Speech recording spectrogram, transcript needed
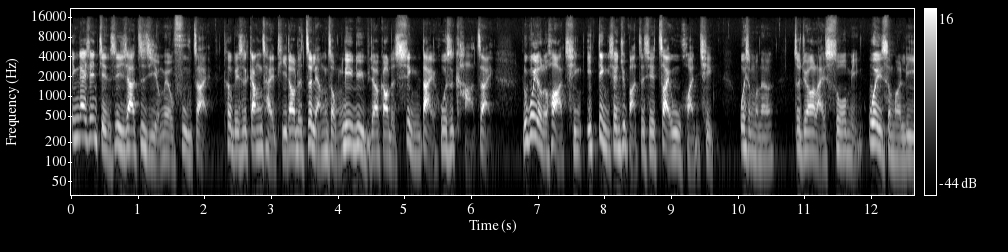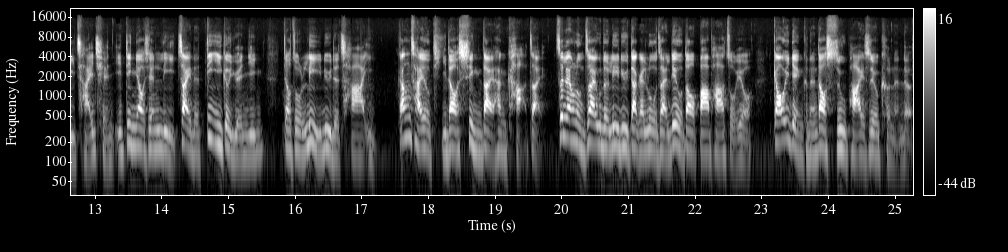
应该先检视一下自己有没有负债，特别是刚才提到的这两种利率比较高的信贷或是卡债。如果有的话，请一定先去把这些债务还清。为什么呢？这就要来说明为什么理财前一定要先理债的第一个原因，叫做利率的差异。刚才有提到信贷和卡债这两种债务的利率大概落在六到八趴左右，高一点可能到十五趴也是有可能的。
